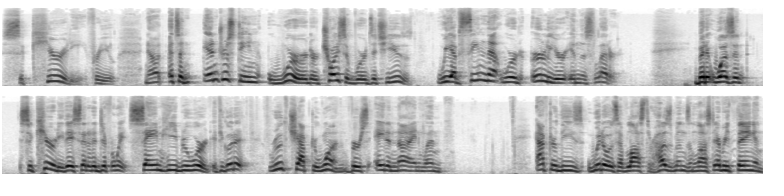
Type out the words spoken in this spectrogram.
security for you? Now, it's an interesting word or choice of words that she uses. We have seen that word earlier in this letter, but it wasn't security. They said it a different way. Same Hebrew word. If you go to Ruth chapter 1, verse 8 and 9, when after these widows have lost their husbands and lost everything and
